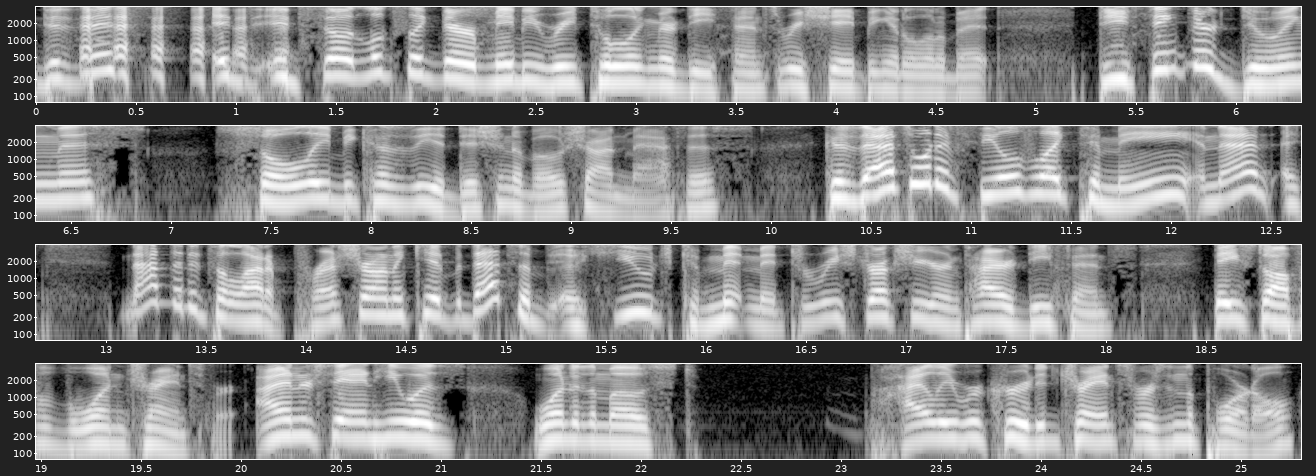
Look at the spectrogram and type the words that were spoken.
Does this it, it so it looks like they're maybe retooling their defense, reshaping it a little bit. Do you think they're doing this solely because of the addition of Ochaun Mathis? Cuz that's what it feels like to me and that eh, not that it's a lot of pressure on a kid, but that's a, a huge commitment to restructure your entire defense based off of one transfer. I understand he was one of the most highly recruited transfers in the portal.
